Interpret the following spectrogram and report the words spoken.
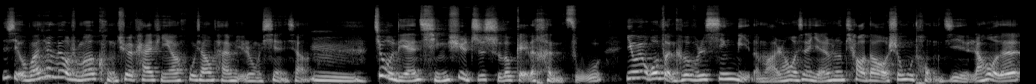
就是完全没有什么孔雀开屏啊、互相攀比这种现象。嗯就连情绪支持都给的很足，因为我本科不是心理的嘛，然后我现在研究生跳到生物统计，然后我的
